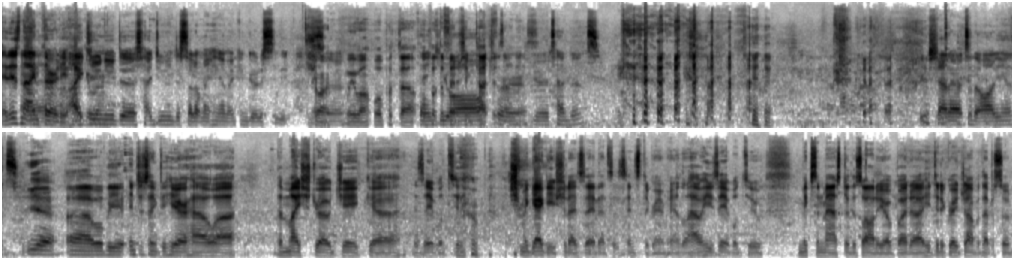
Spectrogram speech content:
It is nine thirty. Uh, I do need to. I do need to set up my hammock and go to sleep. Sure, So, we will. We'll put the we'll put the finishing touches on this. your attendance. Big shout out to the audience. Yeah. Uh, will be interesting to hear how uh, the maestro Jake uh, is able to Schmagegi, should I say? That's his Instagram handle. How he's able to mix and master this audio, but uh, he did a great job with episode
